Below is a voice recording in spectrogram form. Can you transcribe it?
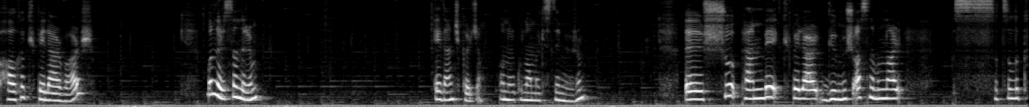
halka küpeler var. Bunları sanırım evden çıkaracağım. Onları kullanmak istemiyorum. Ee, şu pembe küpeler gümüş. Aslında bunlar satılık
